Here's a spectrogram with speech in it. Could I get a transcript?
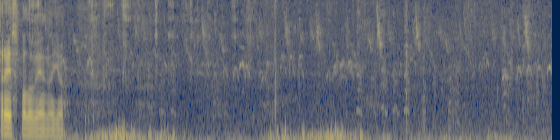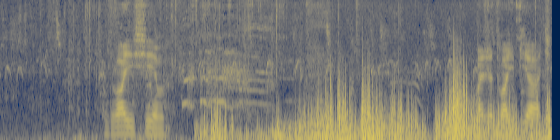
Три з половиною. Два і сім. Майже два і п'ять.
